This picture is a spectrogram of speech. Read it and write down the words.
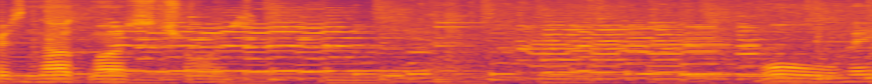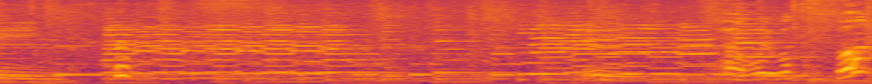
There is not much choice. Whoa, hey. hey. Oh wait, what the fuck?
